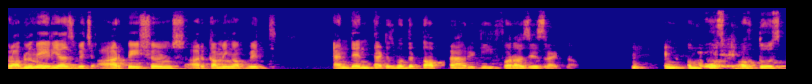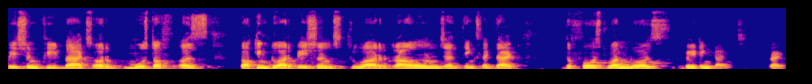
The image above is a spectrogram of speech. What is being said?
problem areas which our patients are coming up with and then that is what the top priority for us is right now. And most of those patient feedbacks or most of us talking to our patients through our rounds and things like that the first one was waiting times right?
